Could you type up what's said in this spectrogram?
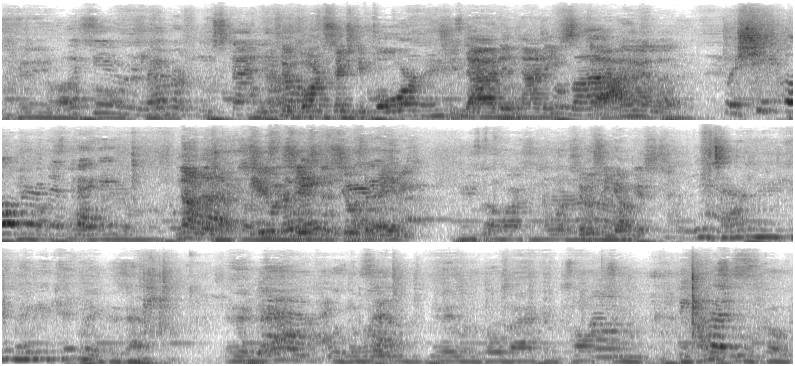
first video I What do you saw. remember from Staten She was born in sixty-four, she died in ninety-five. Was she older than Peggy? No, no, no, she was, she was, she was a baby. You start watching more. She was the youngest. You maybe you can, maybe you can make this happen. And then now, Yeah, I with the way so. you're able to go back and talk Um, to the high because- school coach,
